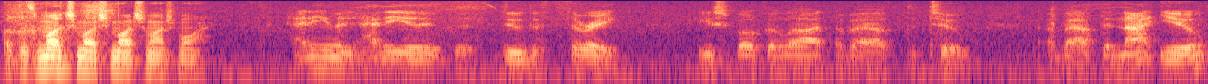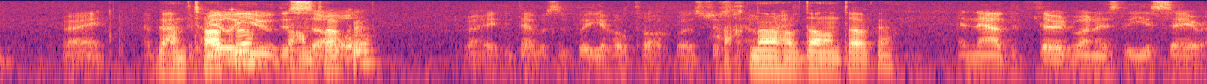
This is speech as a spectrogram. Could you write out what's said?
but there's much much much much more. How do you how do you do the three? You spoke a lot about the two, about the not you, right? About the, hamtaka, real you, the, the soul, right? That was what your whole talk was just achna now. right? And now the third one is the Yisera.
